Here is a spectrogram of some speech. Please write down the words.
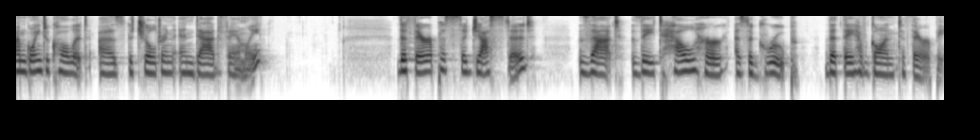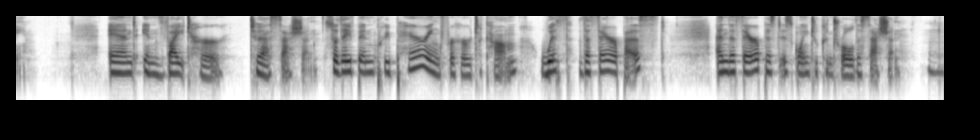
I'm going to call it as the children and dad family, the therapist suggested that they tell her as a group that they have gone to therapy and invite her to a session. So they've been preparing for her to come with the therapist, and the therapist is going to control the session. Mm-hmm.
